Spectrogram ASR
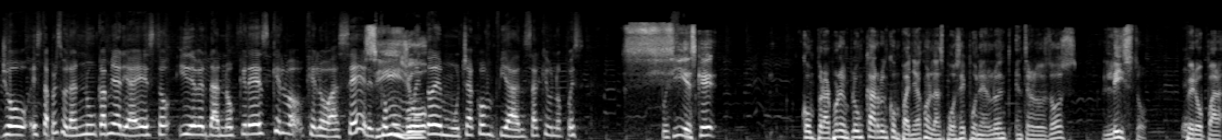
yo, esta persona nunca me haría esto y de verdad no crees que lo, que lo va a hacer. Sí, es como un yo- momento de mucha confianza que uno pues... Pues sí, es que comprar, por ejemplo, un carro en compañía con la esposa y ponerlo en- entre los dos, listo. Pero, para,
